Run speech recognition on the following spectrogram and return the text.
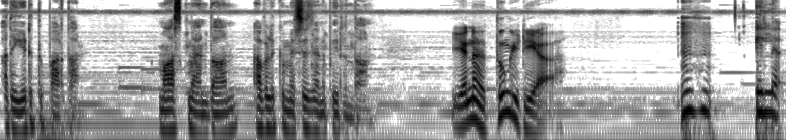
அதை எடுத்து பார்த்தாள் மாஸ்க் மேன் தான் அவளுக்கு மெசேஜ் அனுப்பியிருந்தான். என்ன தூங்கிட்டியா. இல்ல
